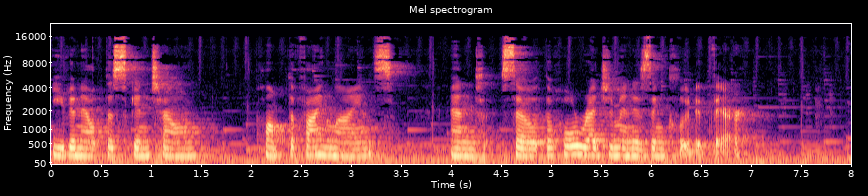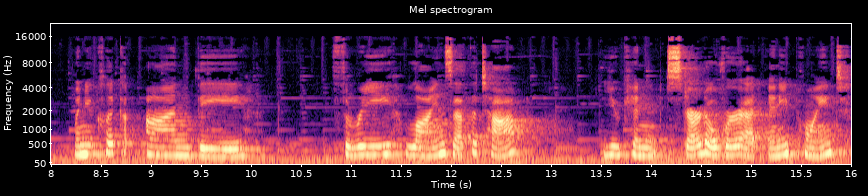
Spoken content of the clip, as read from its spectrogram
even out the skin tone, plump the fine lines, and so the whole regimen is included there. When you click on the three lines at the top, you can start over at any point.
